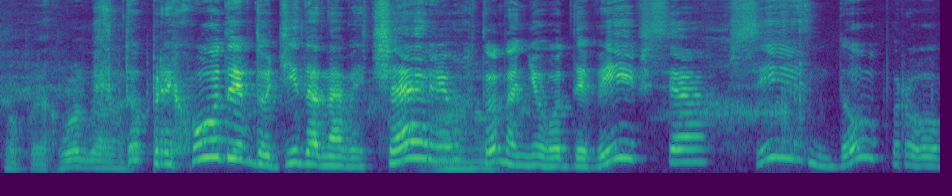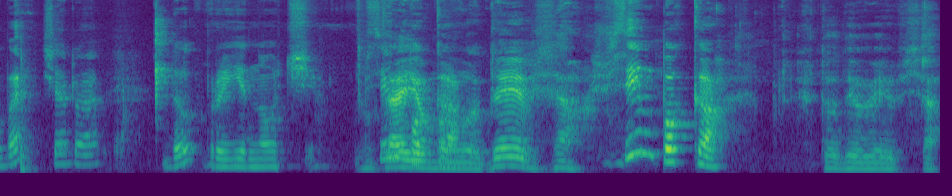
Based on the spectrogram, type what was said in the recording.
Що приходили? Хто приходив до діда на вечерю, Ага. хто на нього дивився. Всім доброго вечора, доброї ночі. Всім Та й пока. молодився, Всім пока. хто дивився.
